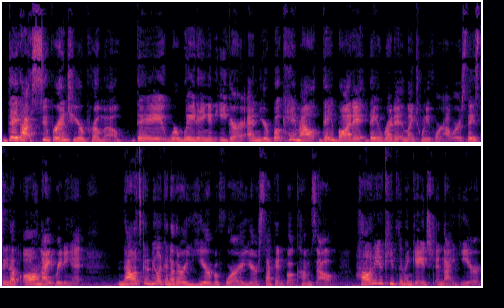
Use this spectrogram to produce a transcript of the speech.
they got super into your promo. They were waiting and eager, and your book came out. They bought it. They read it in like 24 hours. They stayed up all night reading it. Now it's going to be like another year before your second book comes out. How do you keep them engaged in that year?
